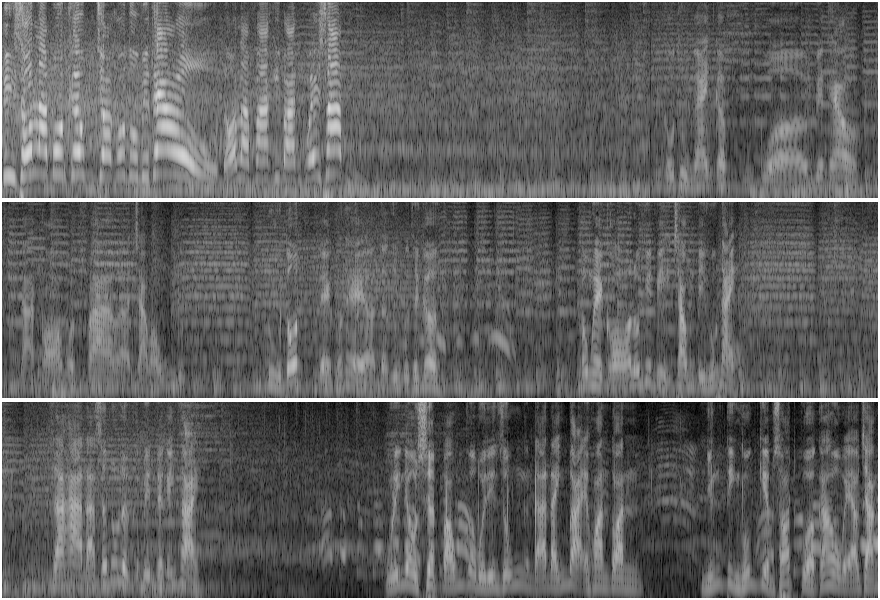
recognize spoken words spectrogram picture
tỷ số là 1-0 cho cầu thủ Viettel đó là pha ghi bàn của Esam cầu thủ Ai Cập của Viettel đã có một pha à, chạm bóng đủ tốt để có thể à, tận dụng được thời cơ. Không hề có lỗi việt vị trong tình huống này. Zaha đã rất nỗ lực ở bên phía cánh phải. Cú đánh đầu sượt bóng của Bùi Tiến Dũng đã đánh bại hoàn toàn những tình huống kiểm soát của các hậu vệ áo trắng.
